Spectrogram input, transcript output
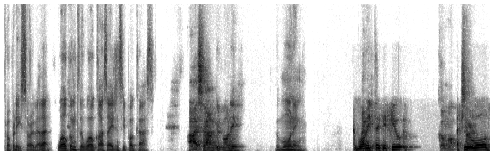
Property. Sorry about that. Welcome to the World Class Agency podcast. Hi, Sam. Good morning. Good morning. Good morning, Stacey. A few, Come on. a few Sorry. awards.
